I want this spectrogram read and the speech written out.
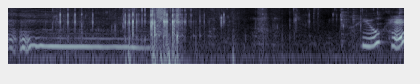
Are you okay?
